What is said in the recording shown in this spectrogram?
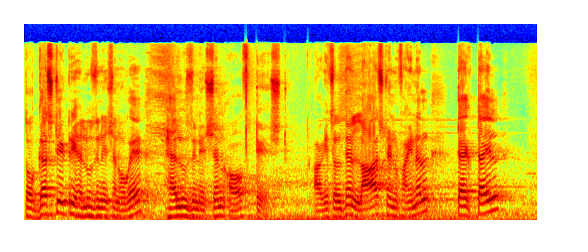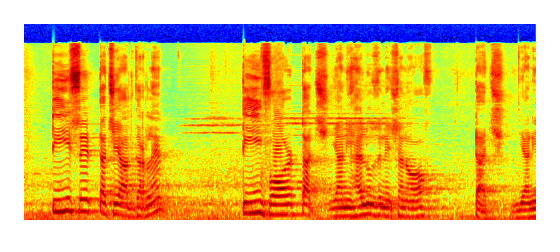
तो गस्टेटरी हेलुजिनेशन हो गए हेलुजिनेशन ऑफ़ टेस्ट आगे चलते हैं। Last and final tactile T से टच याद कर लें। टी फॉर टच यानी हेलुजिनेशन ऑफ़ टच यानी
